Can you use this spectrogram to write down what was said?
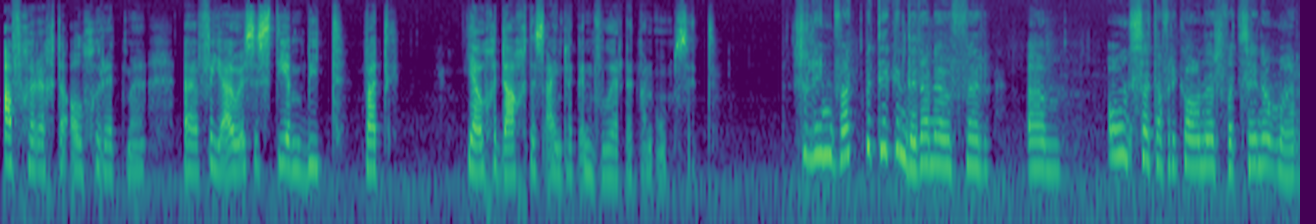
afgerigte algoritme uh, vir jou 'n stelsel bied wat jou gedagtes eintlik in woorde kan omsit. Celine, wat beteken dit dan nou vir um ons Suid-Afrikaners wat sê nou maar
